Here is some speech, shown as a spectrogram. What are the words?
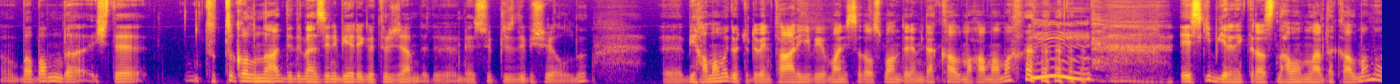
babam da işte tuttu kolumla hadi dedi ben seni bir yere götüreceğim dedi. Ve sürprizli bir şey oldu. Ee, bir hamama götürdü beni tarihi bir Manisa'da Osmanlı döneminden kalma hamama. Eski bir gelenektir aslında hamamlarda kalma ama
